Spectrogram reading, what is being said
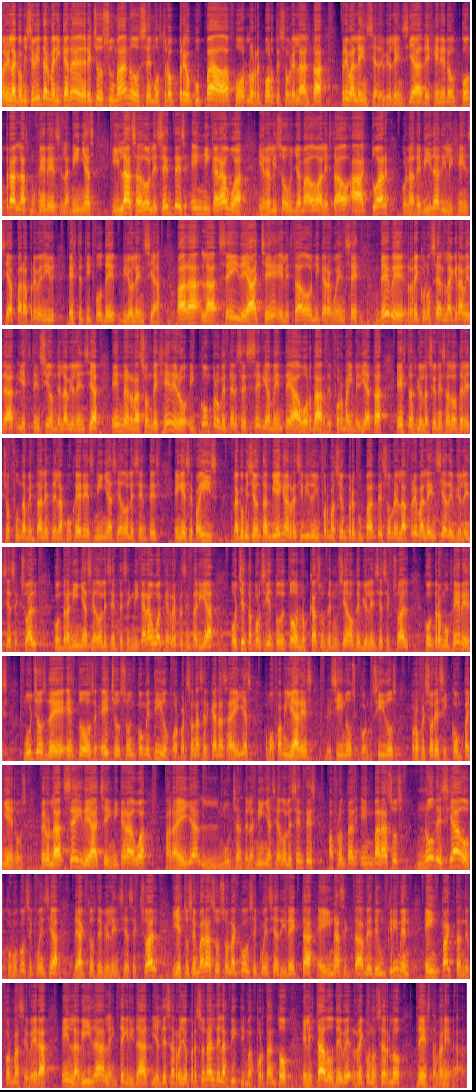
Bueno, y la Comisión Interamericana de Derechos Humanos se mostró preocupada por los reportes sobre la alta prevalencia de violencia de género contra las mujeres, las niñas y las adolescentes en Nicaragua y realizó un llamado al Estado a actuar con la debida diligencia para prevenir este tipo de violencia. Para la CIDH, el Estado nicaragüense debe reconocer la gravedad y extensión de la violencia en razón de género y comprometerse seriamente a abordar de forma inmediata estas violaciones a los derechos fundamentales de las mujeres, niñas y adolescentes en ese país. La Comisión también ha recibido información preocupante sobre la prevalencia de violencia sexual contra niñas y adolescentes en Nicaragua, que representaría 80% de todos los casos denunciados de violencia sexual contra mujeres. Muchos de estos hechos son cometidos por personas cercanas a ellas, como familiares, vecinos, conocidos, profesores y compañeros. Pero la CIDH en Nicaragua, para ella, muchas de las niñas y adolescentes afrontan embarazos no deseados como consecuencia de actos de violencia sexual y estos embarazos son la consecuencia directa e inaceptable de un crimen e impactan de forma severa en la vida, la integridad y el desarrollo personal de las víctimas. Por tanto, el Estado debe reconocerlo de esta manera.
